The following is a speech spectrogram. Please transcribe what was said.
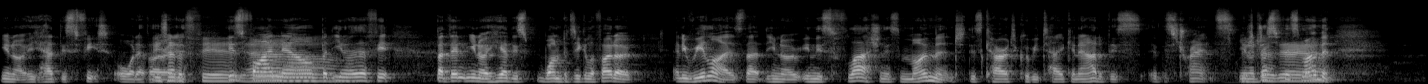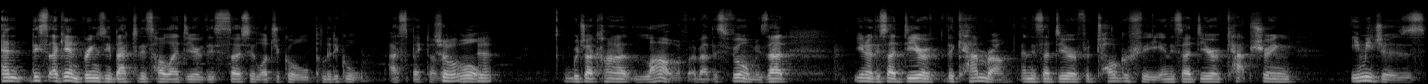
you know, he had this fit or whatever. He's had a fit, He's fine now, but, you know, yeah. they're fit. But then, you know, he had this one particular photo and he realized that, you know, in this flash, in this moment, this character could be taken out of this this trance, you This know, just trance, for this yeah, yeah. moment. And this, again, brings me back to this whole idea of this sociological, political aspect of it all Sure. Yeah. Which I kind of love about this film is that you know this idea of the camera and this idea of photography and this idea of capturing images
